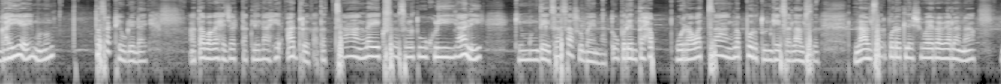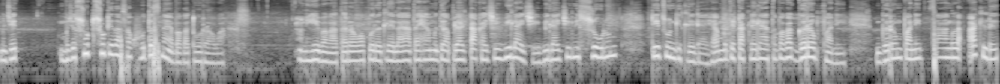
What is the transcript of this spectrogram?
घाई आहे म्हणून तसा ठेवलेला आहे. आता बघा ह्याच्यात टाकलेला आहे अद्रक. आता चांगला एक सळसळत उकळी आली की मग द्यायचा सासूबाईंना. तोपर्यंत हा पुरावा चांगला परतून घ्यायचा लालसर. लालसर परतल्याशिवाय रव्याला ना म्हणजे म्हणजे सुटसुटीत असा होतच नाही बघा तो रवा. आणि हे बघा आता रवा परतलेला आहे. आता ह्यामध्ये आपल्याला टाकायची विलायची. विलायची मी सोलून टेचून घेतलेली आहे. ह्यामध्ये टाकलेलं आहे आता बघा गरम पाणी. गरम पाणी चांगलं आटलं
